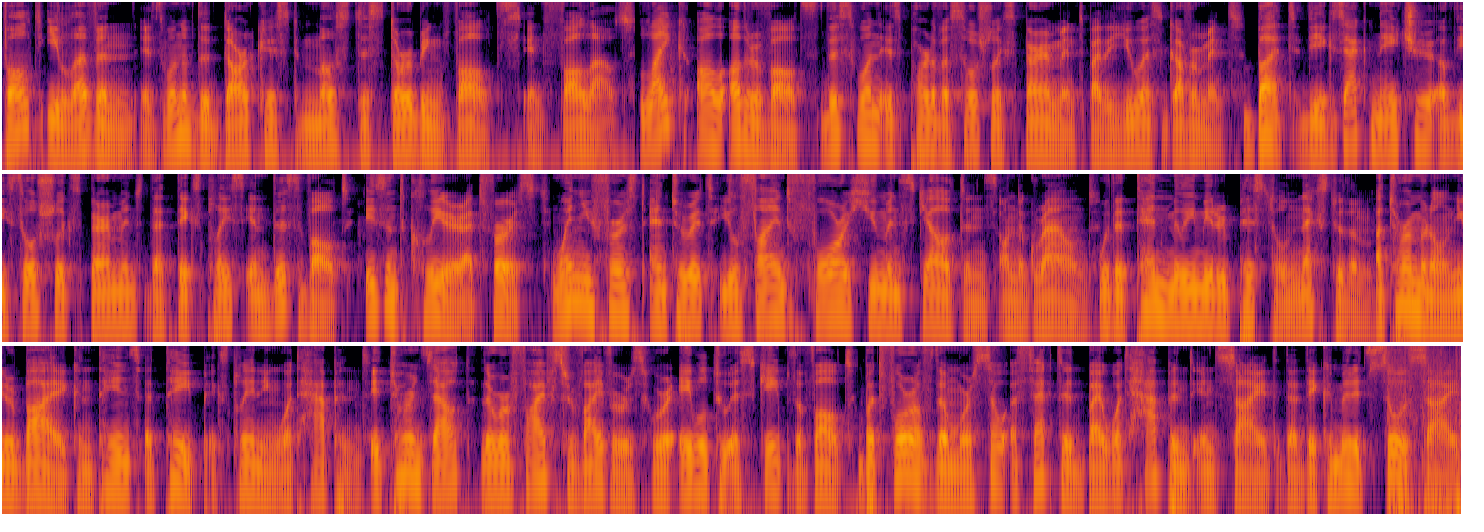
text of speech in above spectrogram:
Vault 11 is one of the darkest, most disturbing vaults in Fallout. Like all other vaults, this one is part of a social experiment by the US government. But the exact nature of the social experiment that takes place in this vault isn't clear at first. When you first enter it, you'll find four human skeletons on the ground, with a 10mm pistol next to them. A terminal nearby contains a tape explaining what happened. It turns out there were five survivors who were able to escape the vault, but four of them were so affected affected by what happened inside that they committed suicide,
